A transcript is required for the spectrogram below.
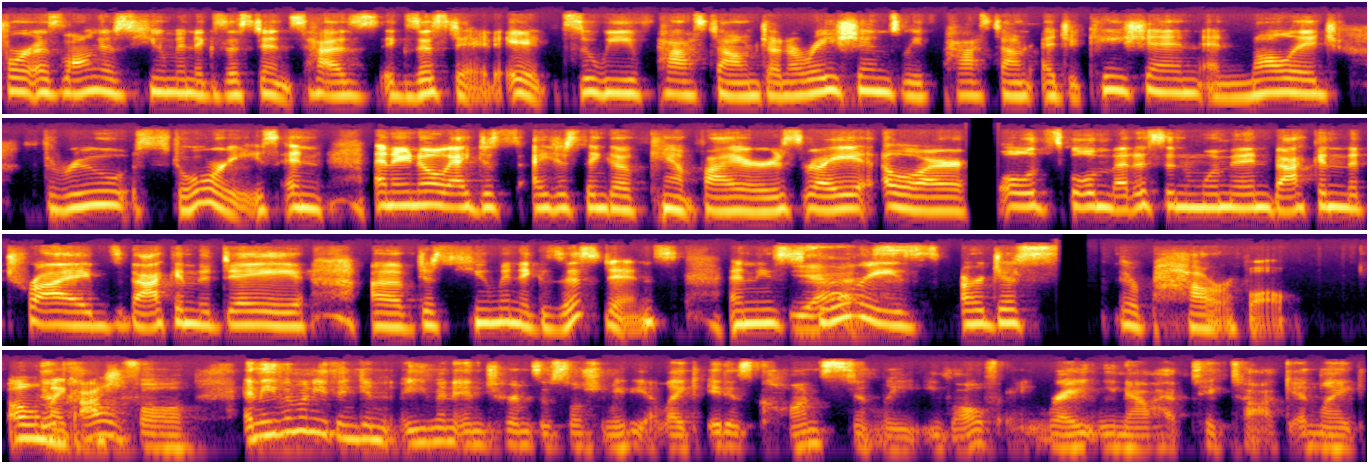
for as long as human existence has existed. It's we've passed down generations, we've passed down education and knowledge through stories. And and I know I just I just think of campfires, right? Or old school medicine women back in the tribes back in the day of just human existence. And these yes. stories are just they're powerful. Oh They're my gosh. Powerful. And even when you think in even in terms of social media, like it is constantly evolving, right? We now have TikTok and like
